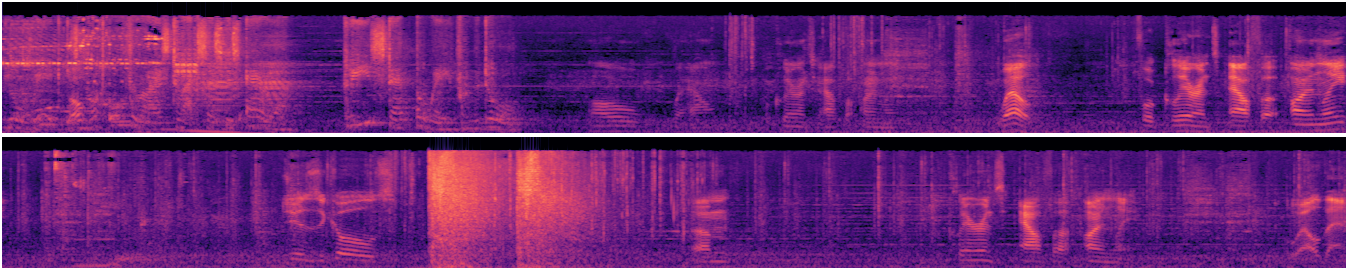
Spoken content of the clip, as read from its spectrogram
Your rig is Oh. not authorized to access this area. Please step away from the door. Oh, wow. For clearance alpha only. Well, for clearance alpha only. Jizzicles. Um. Clearance alpha only. Well then.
